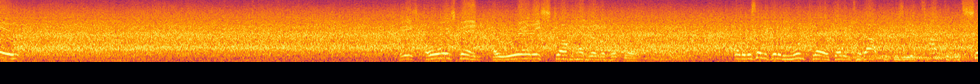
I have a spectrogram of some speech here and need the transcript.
He's always been a really strong header of the football. Well, there was only going to be one player getting to that because he attacked it with so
